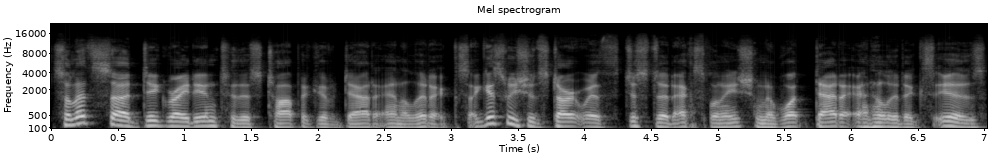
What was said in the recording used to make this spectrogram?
So let's uh, dig right into this topic of data analytics. I guess we should start with just an explanation of what data analytics is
